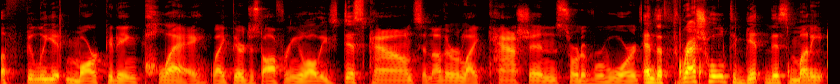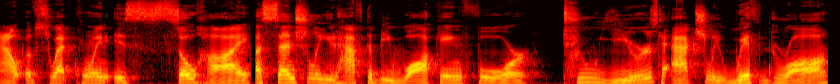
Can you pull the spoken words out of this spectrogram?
affiliate marketing play. Like they're just offering you all these discounts and other like cash-in sort of rewards. And the threshold to get this money out of Sweatcoin is so high. Essentially, you'd have to be walking for two years to actually withdraw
